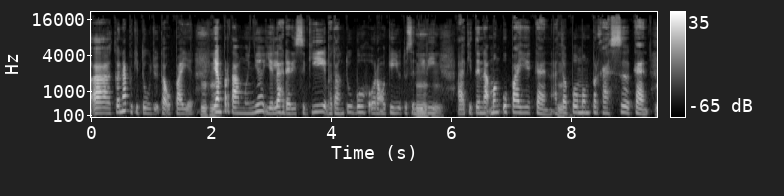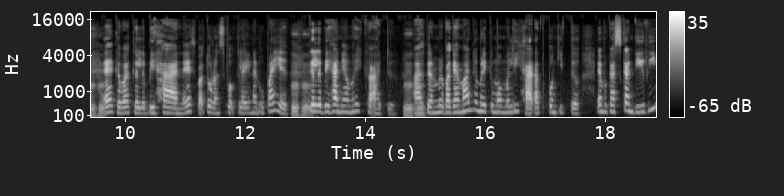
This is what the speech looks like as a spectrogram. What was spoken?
uh, kenapa kita wujudkan upaya. Hmm. Yang pertamanya ialah dari segi batang tubuh orang OKU itu sendiri. Hmm. Uh, kita nak mengupayakan hmm. ataupun memperkasakan hmm. eh kepada kelebihan eh sebab tu orang sebut kelainan upaya. Hmm. Kelebihan yang mereka ada. Hmm. Uh, bagaimana mereka mau melihat ataupun kita yang memperkasakan diri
